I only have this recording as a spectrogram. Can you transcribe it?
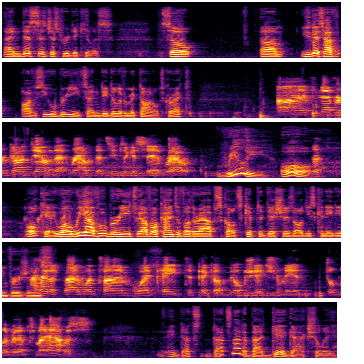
and this is just ridiculous. So, um, you guys have obviously Uber Eats and they deliver McDonald's, correct? I've never gone down that route. That seems like a sad route. Really? Oh, okay. Well, we have Uber Eats. We have all kinds of other apps called Skip the Dishes. All these Canadian versions. I had a guy one time who I paid to pick up milkshakes for me and deliver them to my house. Hey, that's that's not a bad gig actually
